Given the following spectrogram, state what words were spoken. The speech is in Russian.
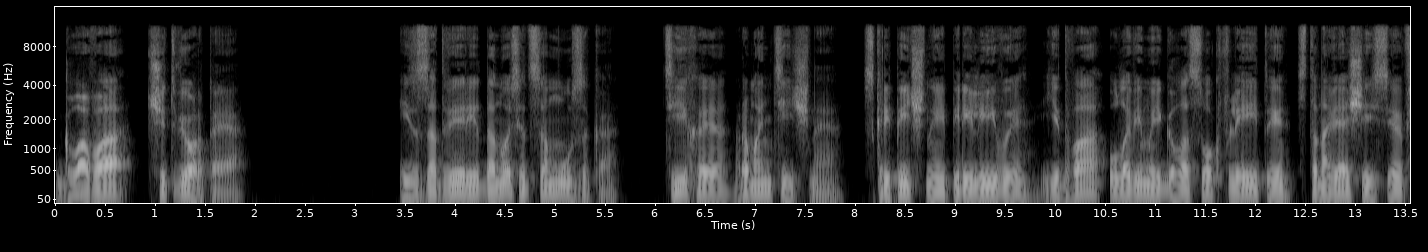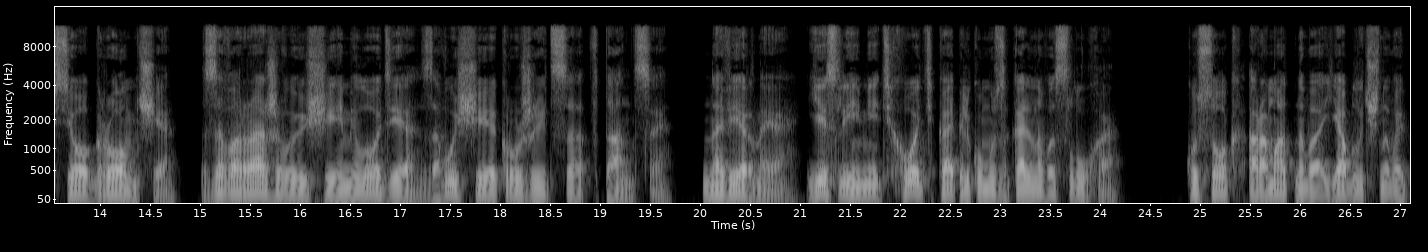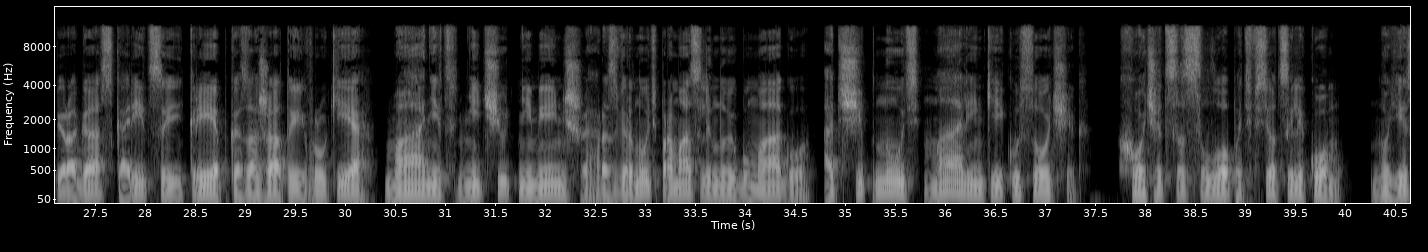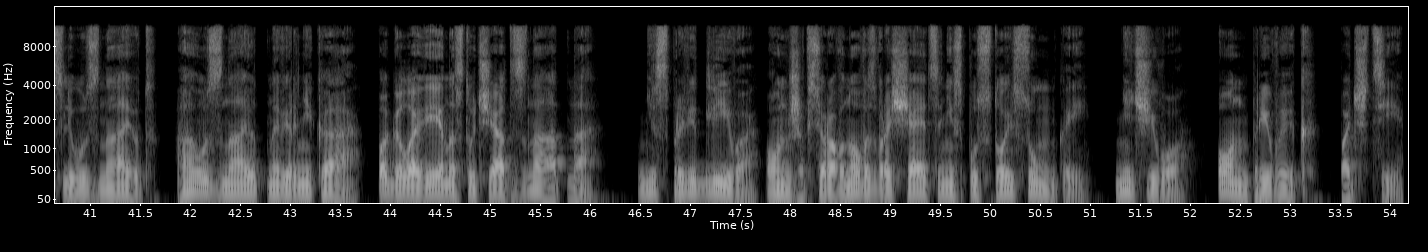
Глава четвертая Из-за двери доносится музыка. Тихая, романтичная. Скрипичные переливы, едва уловимый голосок флейты, становящийся все громче. Завораживающая мелодия, зовущая кружиться в танце. Наверное, если иметь хоть капельку музыкального слуха. Кусок ароматного яблочного пирога с корицей, крепко зажатый в руке, манит ничуть не меньше развернуть промасленную бумагу, отщипнуть маленький кусочек. Хочется слопать все целиком, но если узнают, а узнают наверняка, по голове настучат знатно. Несправедливо, он же все равно возвращается не с пустой сумкой. Ничего, он привык, почти.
